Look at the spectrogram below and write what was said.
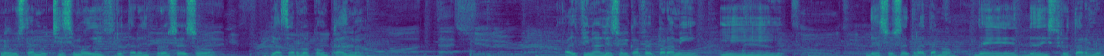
Me gusta muchísimo disfrutar el proceso y hacerlo con calma. Al final es un café para mí y de eso se trata, ¿no? De, de disfrutarlo.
